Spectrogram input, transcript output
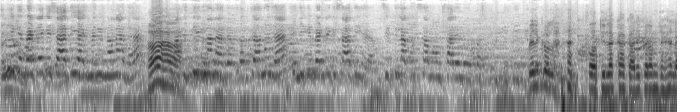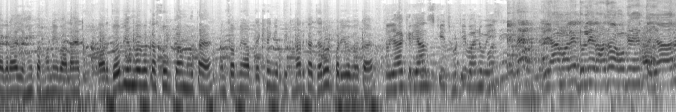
इन्हीं के बेटे की शादी है मेरी ननद है। हाँ, हाँ। हमारी तीन ननद है सबसे अनुज है। इन्हीं के बेटे की शादी है। उसी तिलक उत्सव में हम सारे लोग उपस्थित बिल्कुल। और तिलक का कार्यक्रम जो है लग रहा है यहीं पर होने वाला है। और जो भी हम लोगों का शुभ काम होता है उन सब में आप देखेंगे पिठार का ज़रूर प्रयोग होता है। तो यहाँ क्रियांश की छोटी बहन हुई। यहाँ हमारे दूल्हे राजा हो गए हैं तैयार।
